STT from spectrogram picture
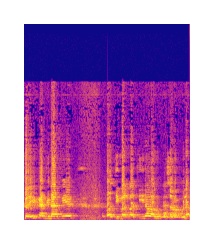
Jadi kan nabi Oh di Madinah waktu ke Surabaya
